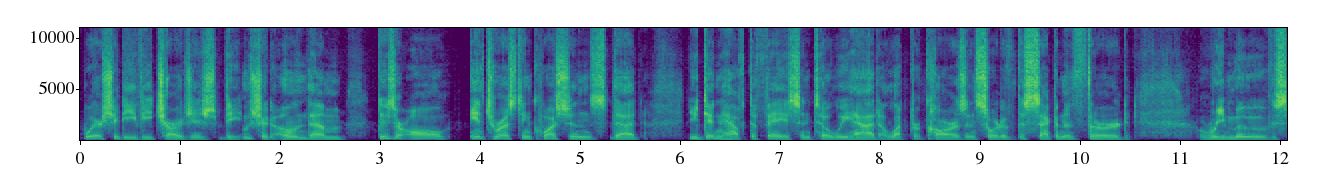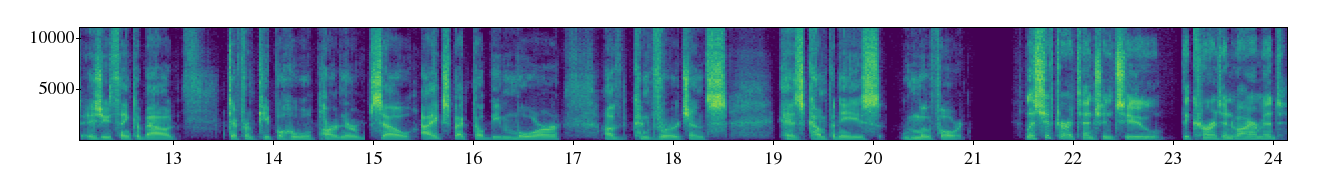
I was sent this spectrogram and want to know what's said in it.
Where should EV chargers be? Who should own them? These are all interesting questions that you didn't have to face until we had electric cars and sort of the second and third removes as you think about different people who will partner. So I expect there'll be more of convergence as companies move forward. Let's shift our attention to the current environment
